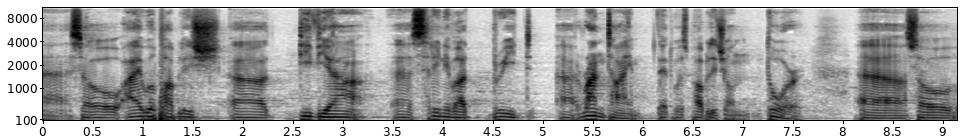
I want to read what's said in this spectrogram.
uh, so I will publish uh, Divya uh, Srinivasan Breed uh, Runtime that was published on Tor. Uh, so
